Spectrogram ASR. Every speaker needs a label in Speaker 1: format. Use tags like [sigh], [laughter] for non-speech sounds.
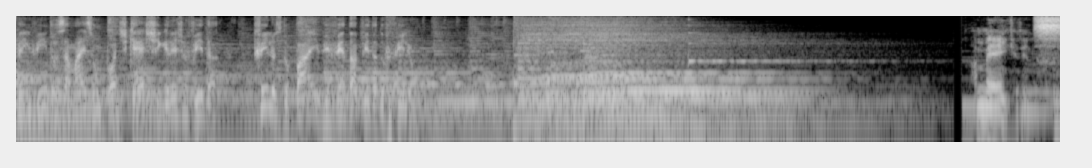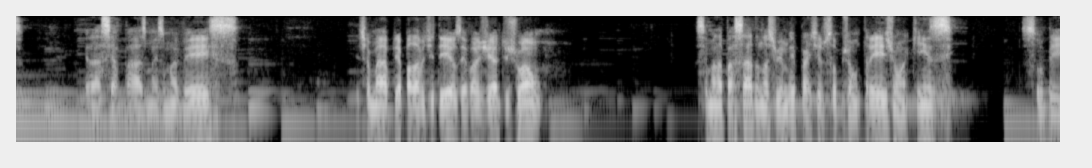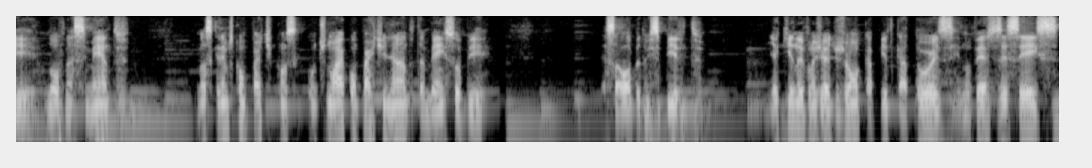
Speaker 1: Bem-vindos a mais um podcast Igreja Vida. Filhos do Pai vivendo a vida do Filho.
Speaker 2: Amém, queridos. Graça e a paz mais uma vez. Deixa eu abrir a palavra de Deus, Evangelho de João. Semana passada nós tivemos repartido sobre João 3, João 15, sobre o novo nascimento. Nós queremos continuar compartilhando também sobre essa obra do Espírito. E aqui no Evangelho de João, capítulo 14, no verso 16,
